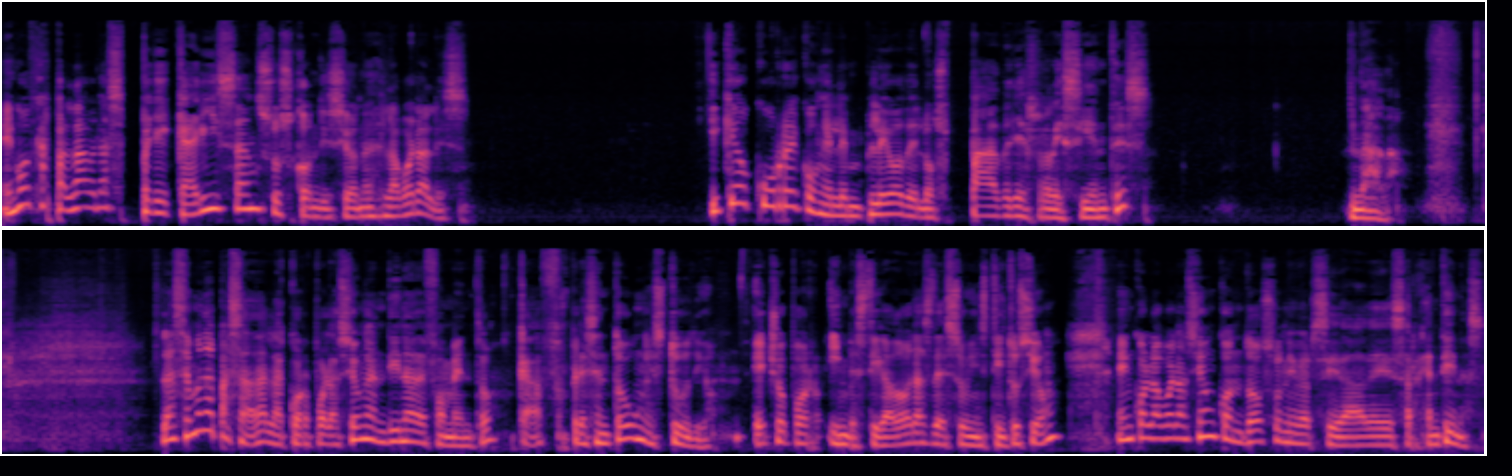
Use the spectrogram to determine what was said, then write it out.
en otras palabras, precarizan sus condiciones laborales. ¿Y qué ocurre con el empleo de los padres recientes? Nada. La semana pasada, la Corporación Andina de Fomento, CAF, presentó un estudio hecho por investigadoras de su institución en colaboración con dos universidades argentinas.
